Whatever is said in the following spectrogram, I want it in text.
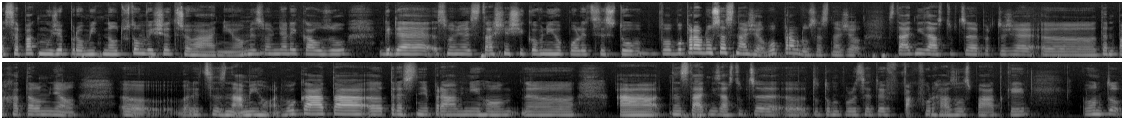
se pak může promítnout v tom vyšetřování. Jo? My jsme měli kauzu, kde jsme měli strašně šikovného policistu, opravdu se snažil, opravdu se snažil. Státní zástupce, protože uh, ten pachatel měl uh, velice známého advokáta trestně právního a ten státní zástupce to tomu policajtovi fakt furt házel zpátky. On to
